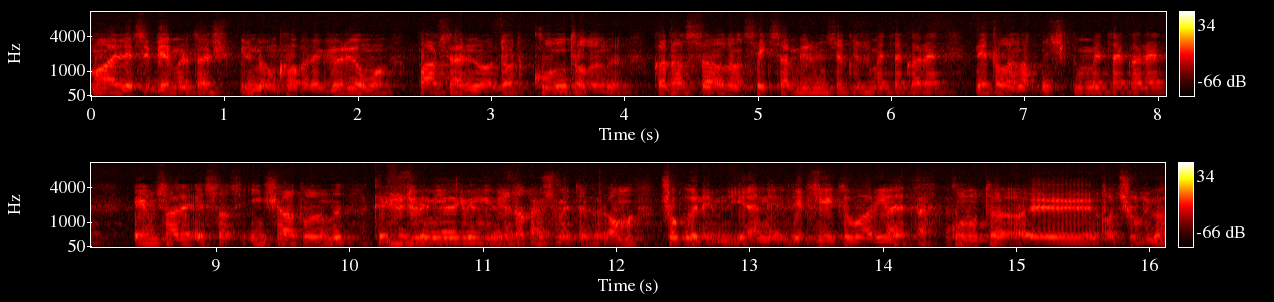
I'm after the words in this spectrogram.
mahallesi Demirtaş, bilmiyorum kamera görüyor mu? Parsel no 4, konut alanı, kadastro alanı 81.800 metrekare, net alan 62.000 metrekare, emsale esas inşaat alanı Teknik detaya 122.160 metrekare. Ama çok önemli yani netice itibariyle konuta e, açılıyor.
